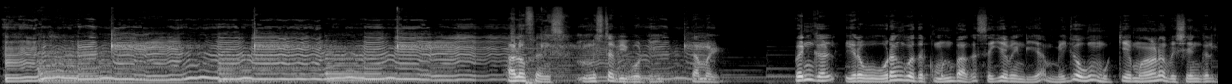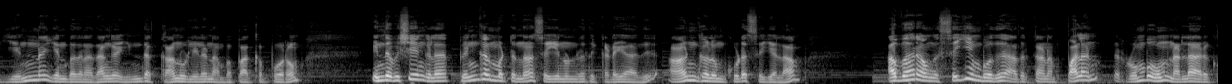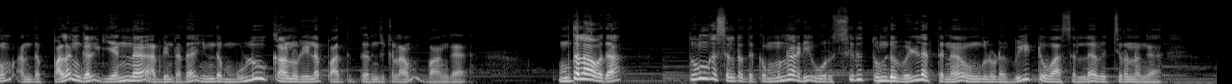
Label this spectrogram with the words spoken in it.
Hello friends mister VOD Tamil பெண்கள் இரவு உறங்குவதற்கு முன்பாக செய்ய வேண்டிய மிகவும் முக்கியமான விஷயங்கள் என்ன என்பதனை தாங்க இந்த காணொளியில் நம்ம பார்க்க போகிறோம் இந்த விஷயங்களை பெண்கள் மட்டும்தான் செய்யணுன்றது கிடையாது ஆண்களும் கூட செய்யலாம். அவ்வாறு அவங்க செய்யும்போது அதற்கான பலன் ரொம்பவும் நல்லா இருக்கும். அந்த பலன்கள் என்ன அப்படின்றத இந்த முழு காணொலியில் பார்த்து தெரிஞ்சுக்கலாம். வாங்க. முதலாவதாக தூங்க செல்கிறதுக்கு முன்னாடி ஒரு சிறு துண்டு வெள்ளத்தினை உங்களோட வீட்டு வாசலில் வச்சிடணுங்க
